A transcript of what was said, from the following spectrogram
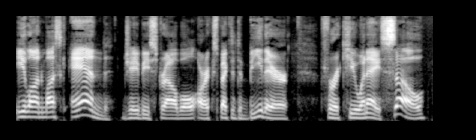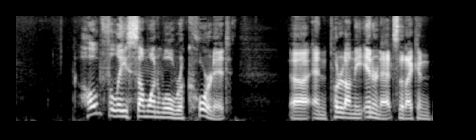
Elon Musk and JB Straubel are expected to be there for a Q&A. So, hopefully someone will record it uh, and put it on the internet so that I can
